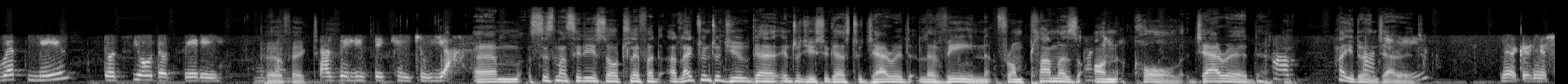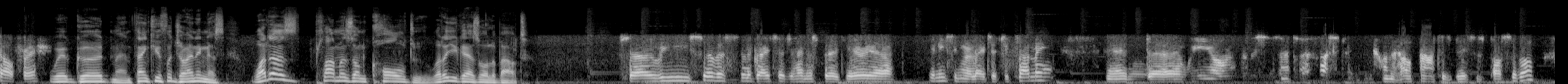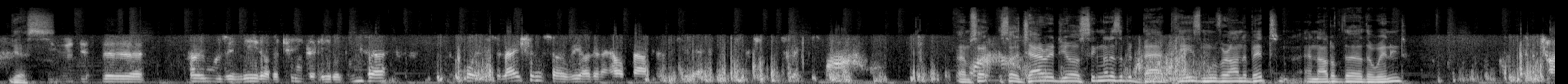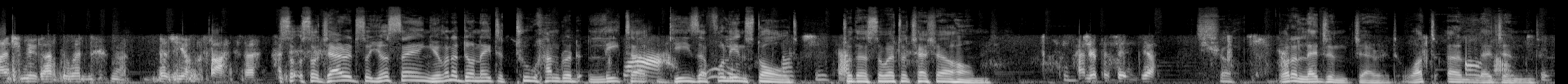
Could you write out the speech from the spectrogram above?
webmail.co.za. Perfect. That's the least they can do. Yeah. Um, Sisma City, so Clifford, I'd like to introduce you, guys, introduce you guys to Jared Levine from Plumbers on Call. Jared, how are you doing, Jared? Yeah, good and yourself, Fresh. We're good, man. Thank you for joining us. What does Plumbers on Call do? What are you guys all about? So we service the Greater Johannesburg area, anything related to plumbing, and uh, we are obviously first trying to help out as best as possible. Yes. The home was in need of a 200 litre geyser for installation, so we are going to help out and do that installation as quick as possible. Um, so, so Jared, your signal is a bit bad. Please move around a bit and out of the, the wind. I'm Trying to move out the wind, no, busy on the site. So. So, so Jared, so you're saying you're going to donate a 200 liter Wow. geyser fully installed Oh, to the Soweto Cheshire home. 100%, yeah. Sure. What a legend, Jared. What a Oh, legend.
